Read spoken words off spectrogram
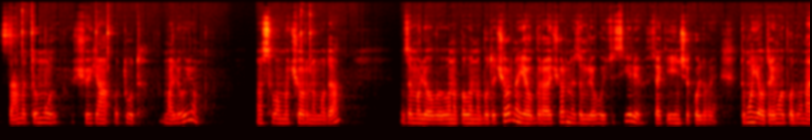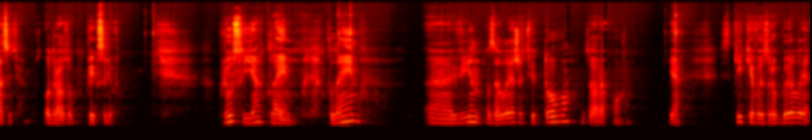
саме тому, що я отут малюю на своєму чорному, да, замальовую, воно повинно бути чорне, я обираю чорне, замальовуються сірі, всякі інші кольори. Тому я отримую по 12 одразу пікселів. Плюс є клейм. Клейм е, він залежить від того, зараз о, є. Скільки ви зробили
